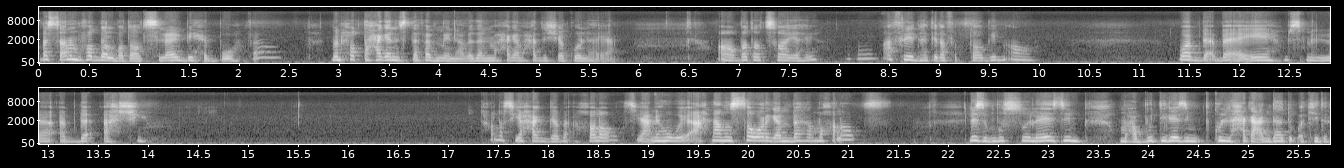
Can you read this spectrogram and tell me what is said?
بس أنا بفضل البطاطس العيال بيحبوها بنحط حاجة نستفاد منها بدل ما حاجة محدش ياكلها يعني. آه بطاطساية أهي. أفردها كده في الطاجن آه. وأبدأ بقى إيه بسم الله أبدأ أحشي. خلاص يا حاجة بقى خلاص يعني هو إحنا هنتصور جنبها ما خلاص. لازم بصوا لازم معبود دي لازم كل حاجة عندها تبقى كده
